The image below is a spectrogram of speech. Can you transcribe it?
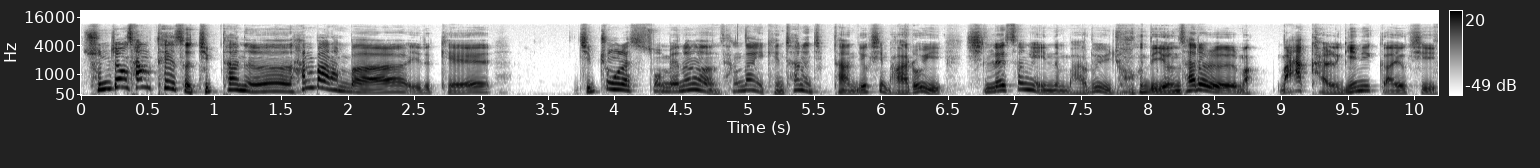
순정 상태에서 집탄은 한발 한 발 이렇게 집중을 해서 쏘면은 상당히 괜찮은 집탄. 역시 마루이 신뢰성에 있는 마루이죠. 근데 연사를 막, 막 갈기니까 역시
